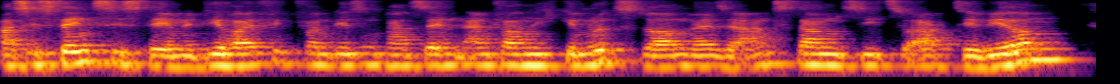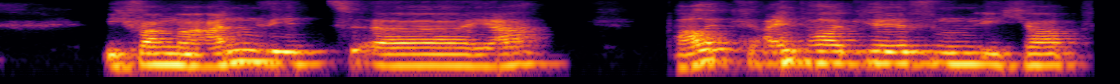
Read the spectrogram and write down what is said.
Assistenzsysteme, die häufig von diesen Patienten einfach nicht genutzt werden, weil sie Angst haben, sie zu aktivieren. Ich fange mal an mit äh, ja, Park, Einparkhilfen, ich habe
